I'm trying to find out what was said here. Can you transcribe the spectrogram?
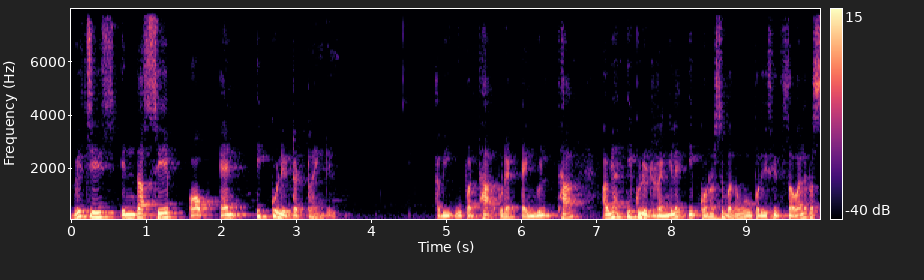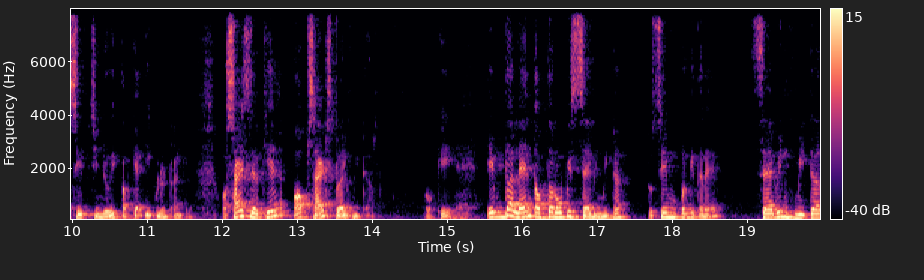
which is in the shape of an equilateral triangle अभी ऊपर था वो रेक्टेंगल था, अब यहाँ इक्वलेटर ट्राइंगल है, एक कॉर्नर से बना ऊपर जैसे सवाल है, बस शेप चेंज होगी अब क्या इक्वलेटर ट्राइंगल है? और साइड्स रखी of sides 12 metre okay if the length of the rope is 7 metre तो सेम ऊपर की तरह सेवन मीटर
